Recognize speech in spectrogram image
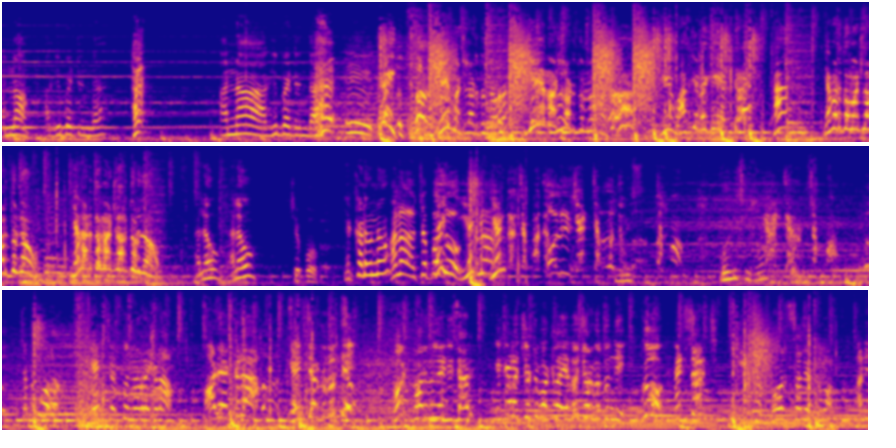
అన్నా అగ్గి పెట్టిందా అన్నా అగ్గి పెట్టిందా ఏం మాట్లాడుతున్నావు? ఏం మాట్లాడుతున్నావు? ఈ వాక్యలకి ఏంట్రా? ఆ? ఎవరితో మాట్లాడుతున్నావు? ఎవరితో మాట్లాడుతున్నావు? Hello hello? చెప్పు. ఎక్కడ ఉన్నావు అన్నా చెప్పదు ఏం- ఏంట్రా చెప్పొద్దు? ఏం చెప్పొద్దు? ఏం చెప్పు? చెప్పు. ఏం చేస్తున్నారు ఇక్కడ? వాడు ఎక్కడ? ఏం జరుగుతుంది? వాట్ ఫార్మల్ ఏంటి సార్? ఇక్కడ చుట్టుపక్కల ఏదో జరుగుతుంది. Go and search. అని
